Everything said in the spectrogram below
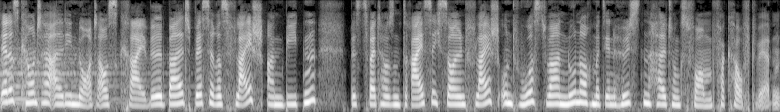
Der Discounter Aldi Nord aus Krai will bald besseres Fleisch anbieten. Bis 2030 sollen Fleisch- und Wurstwaren nur noch mit den höchsten Haltungsformen verkauft werden.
